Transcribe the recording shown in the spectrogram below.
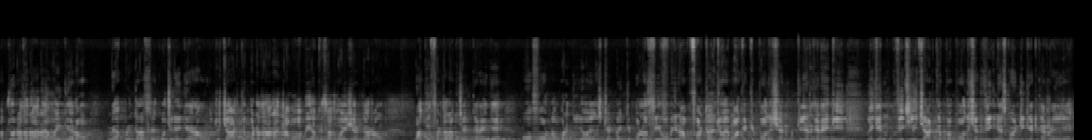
अब जो नज़र आ रहा है वही कह रहा हूँ, मैं अपनी तरफ़ से कुछ नहीं कह रहा हूँ। जो चार्ट के ऊपर नज़र आ रहा है जनाब अभी आपके साथ वही शेयर कर रहा हूँ। बाकी फर्दर हम चेक करेंगे और फ़ोन नंबर की जो स्टेट बैंक की पॉलिसी वो भी जनाब फर्दर जो है मार्केट की पोजीशन क्लियर करेगी। लेकिन वीकली चार्ट के ऊपर पोजीशन वीकनेस को इंडिकेट कर रही है।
